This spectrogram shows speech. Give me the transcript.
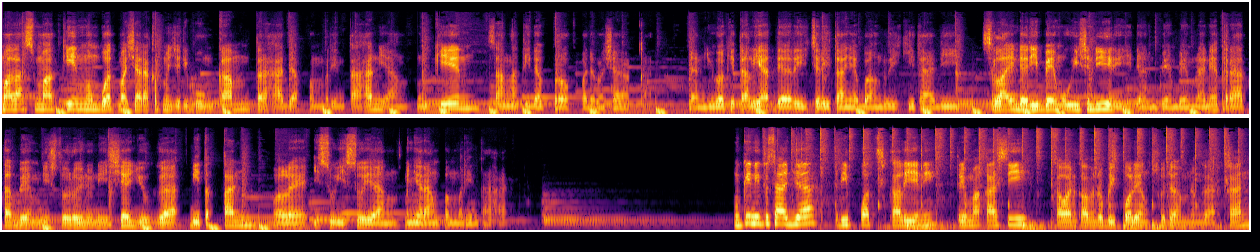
malah semakin membuat masyarakat menjadi bungkam terhadap pemerintahan yang mungkin sangat tidak pro kepada masyarakat. Dan juga kita lihat dari ceritanya Bang Dwiki tadi, selain dari BEM UI sendiri dan BEM-BEM lainnya, ternyata BEM di seluruh Indonesia juga ditekan oleh isu-isu yang menyerang pemerintahan. Mungkin itu saja report kali ini. Terima kasih kawan-kawan Rubik Pol yang sudah mendengarkan.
